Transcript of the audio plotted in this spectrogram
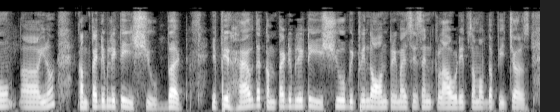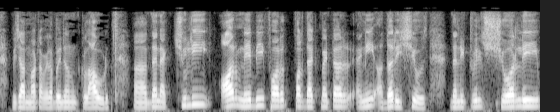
you know compatibility issue but if you have the compatibility issue between the on-premises and cloud if some of the features which are not available in cloud uh, then actually or maybe for for that matter any other issues then it will surely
